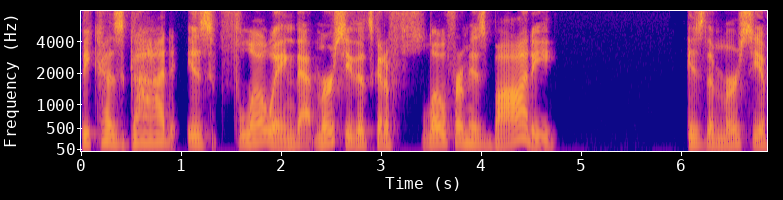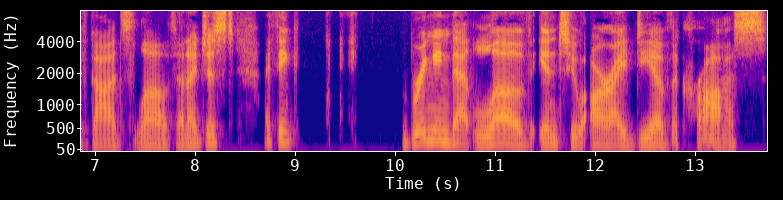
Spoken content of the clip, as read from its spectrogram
because God is flowing. That mercy that's going to flow from his body is the mercy of God's love. And I just, I think bringing that love into our idea of the cross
